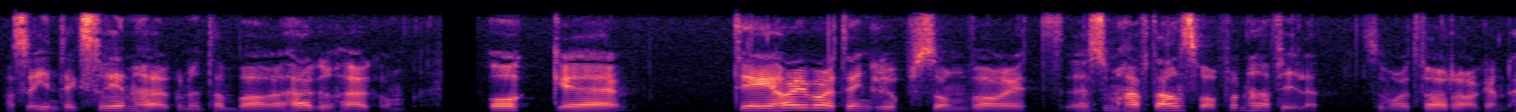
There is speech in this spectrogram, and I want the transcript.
Alltså inte extremhögern utan bara högerhögern. Och eh, det har ju varit en grupp som, varit, eh, som haft ansvar för den här filen, som varit föredragande.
